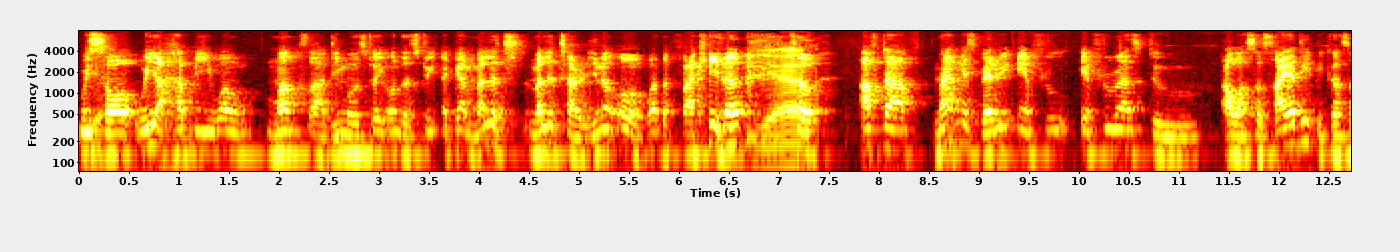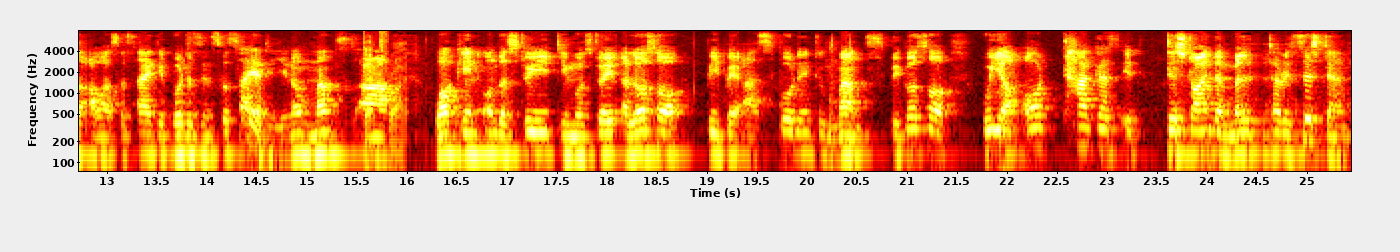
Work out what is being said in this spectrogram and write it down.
we saw we are happy when monks are demonstrate on the street again military. You know, oh, what the fuck, you know? Yeah. So after monk is very influ- influenced to our society because our society, Buddhism society. You know, monks That's are right. walking on the street, demonstrate. A lot of people are supporting to monks because of we are all targets it destroying the military system.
